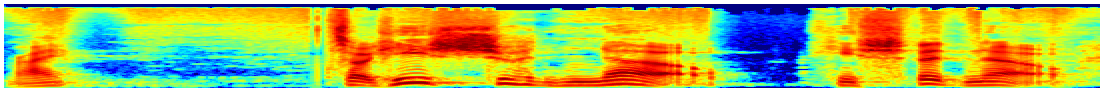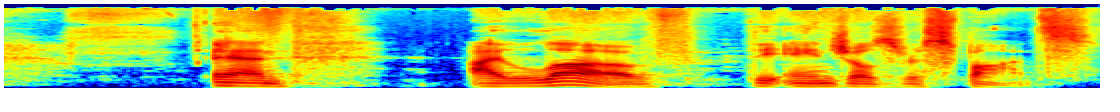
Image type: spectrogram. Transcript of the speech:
right? So he should know he should know. And I love the angel's response.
